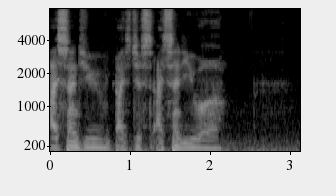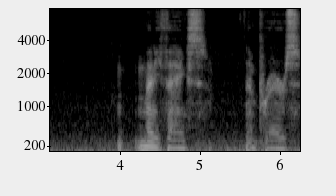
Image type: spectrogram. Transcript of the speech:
I send you I just I send you uh, many thanks and prayers.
